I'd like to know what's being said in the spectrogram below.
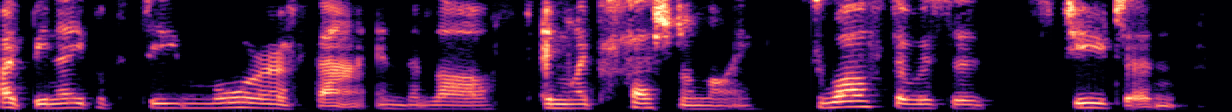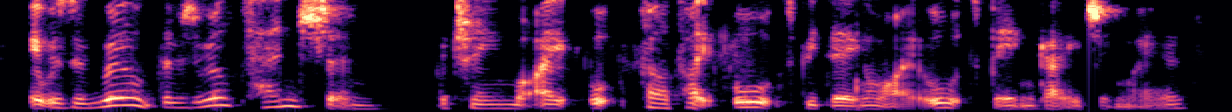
I've been able to do more of that in the last in my professional life. So whilst I was a student, it was a real there was a real tension between what I felt I ought to be doing and what I ought to be engaging with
